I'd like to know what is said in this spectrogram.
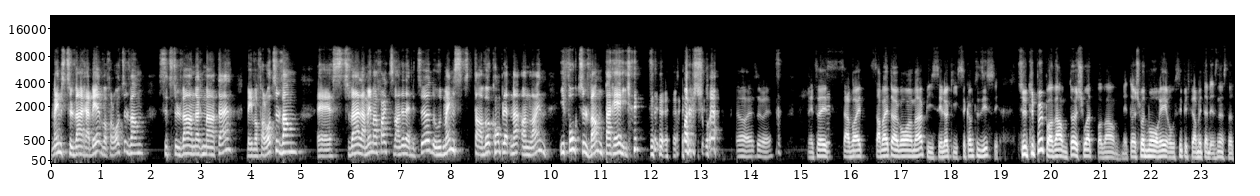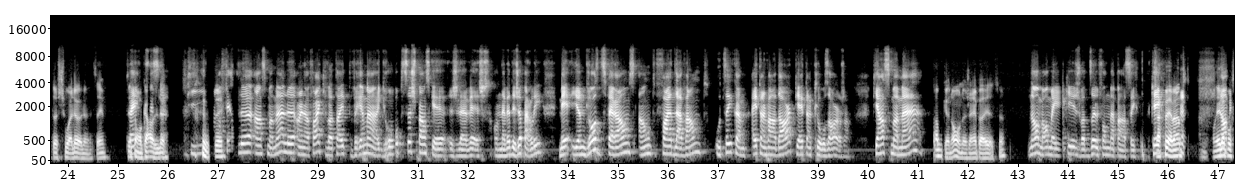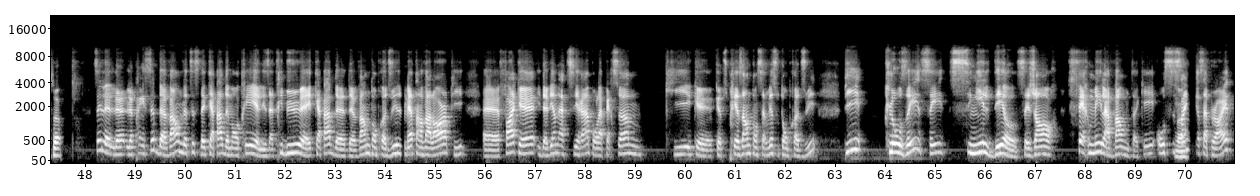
même si tu le vends à rabais, il va falloir que tu le vendes. Si tu le vends en augmentant, ben, il va falloir que tu le vendes. Euh, si tu vends la même affaire que tu vendais d'habitude, ou même si tu t'en vas complètement online, il faut que tu le vendes pareil. pas le choix. Ah ouais, c'est vrai. Mais tu sais, ça va être ça va être un bon moment, puis c'est là qui. C'est comme tu dis, tu, tu peux pas vendre, tu as le choix de pas vendre, mais tu as le choix de mourir aussi puis de fermer ta business. Tu as ce choix-là. Là, c'est ben, ton cas. Là. Puis, en fait, là, en ce moment, là, une affaire qui va être vraiment gros, puis ça, je pense que je l'avais, on en avait déjà parlé, mais il y a une grosse différence entre faire de la vente ou, tu sais, comme être un vendeur puis être un closer, genre. Puis en ce moment. Comme que non, on n'a jamais parlé de ça. Non, mais, mais OK, je vais te dire le fond de ma pensée. Parfait, man. On est là pour ça. Tu sais, le, le, principe de vendre, c'est d'être capable de montrer les attributs, être capable de, de, vendre ton produit, le mettre en valeur, puis euh, faire qu'il devienne attirant pour la personne qui, que, que, tu présentes ton service ou ton produit. Puis, closer, c'est signer le deal. C'est genre fermer la vente, OK? Aussi simple que ça peut être.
